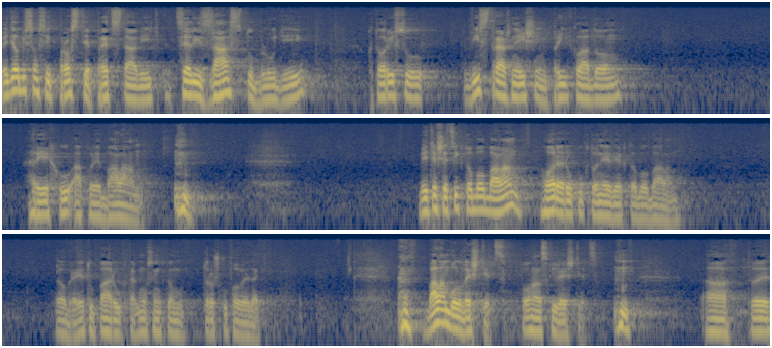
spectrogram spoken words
Vedel by som si proste predstaviť celý zástup ľudí, ktorí sú vystražnejším príkladom hriechu, ako je Balám. Viete všetci, kto bol Balam? Hore ruku, kto nevie, kto bol Balam. Dobre, je tu pár rúk, tak musím k tomu trošku povedať. Balam bol veštec, pohanský veštec. To, je,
